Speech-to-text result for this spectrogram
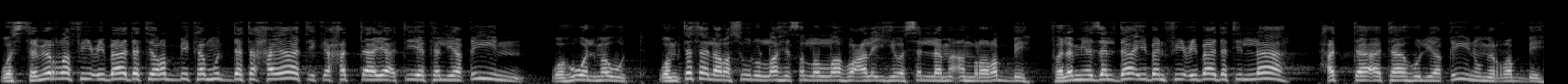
واستمر في عبادة ربك مدة حياتك حتى يأتيك اليقين وهو الموت. وامتثل رسول الله صلى الله عليه وسلم أمر ربه فلم يزل دائبا في عبادة الله حتى أتاه اليقين من ربه.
